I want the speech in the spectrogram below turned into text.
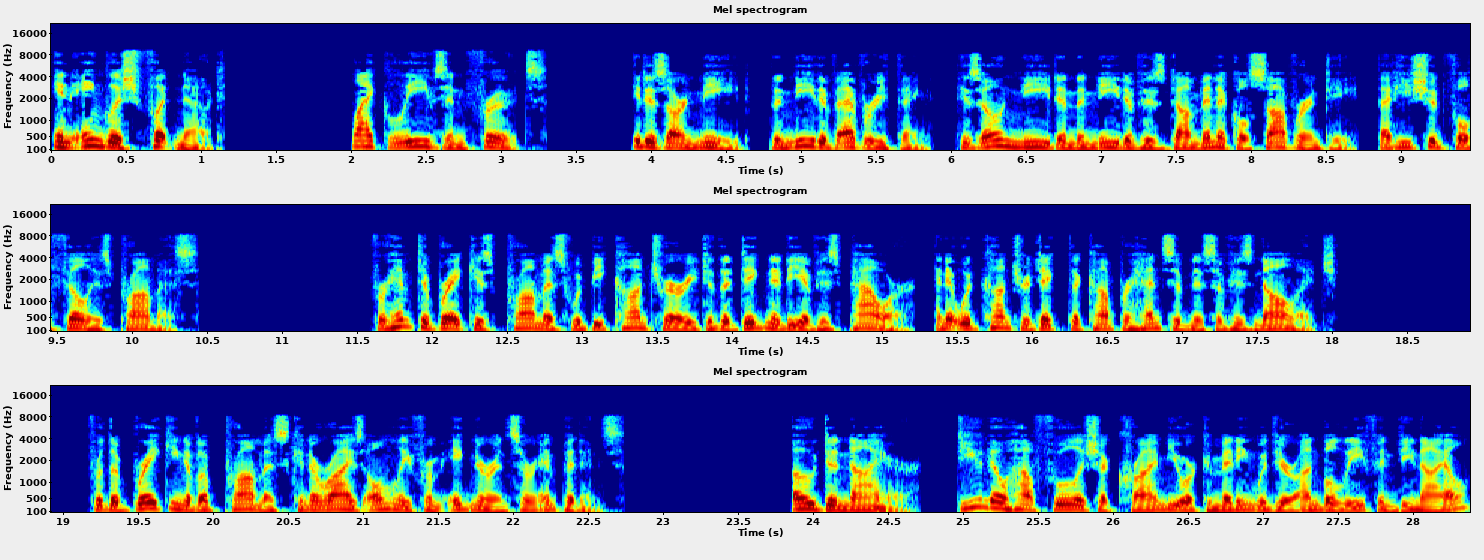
In English footnote. Like leaves and fruits. It is our need, the need of everything, his own need and the need of his dominical sovereignty, that he should fulfill his promise. For him to break his promise would be contrary to the dignity of his power, and it would contradict the comprehensiveness of his knowledge. For the breaking of a promise can arise only from ignorance or impotence. O denier! Do you know how foolish a crime you are committing with your unbelief and denial?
